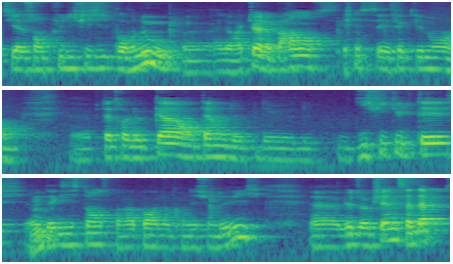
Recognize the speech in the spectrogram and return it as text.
si elles sont plus difficiles pour nous à l'heure actuelle, apparemment, c'est effectivement euh, peut-être le cas en termes de, difficultés euh, mmh. d'existence par rapport à nos conditions de vie. Euh, le Dzogchen s'adapte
